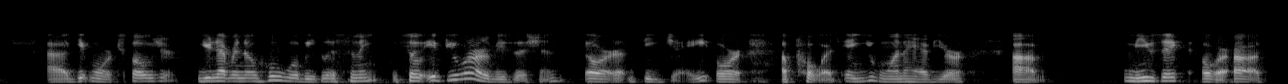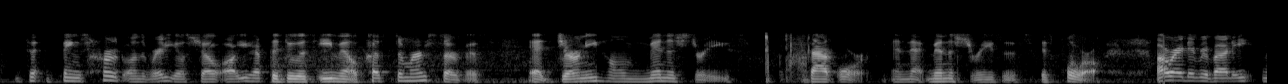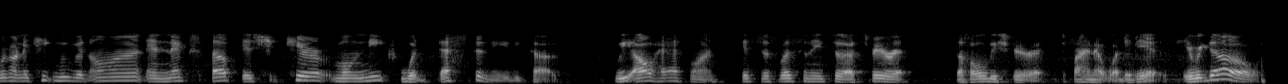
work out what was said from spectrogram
uh, get more exposure. You never know who will be listening. So if you are a musician or a DJ or a poet and you want to have your um, music or uh, th- things heard on the radio show, all you have to do is email customer service at journeyhomeministries.org. And that ministries is, is plural. All right, everybody, we're going to keep moving on. And next up is Shakira Monique with Destiny because we all have one. It's just listening to our spirit, the Holy Spirit, to find out what it is. Here we go.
